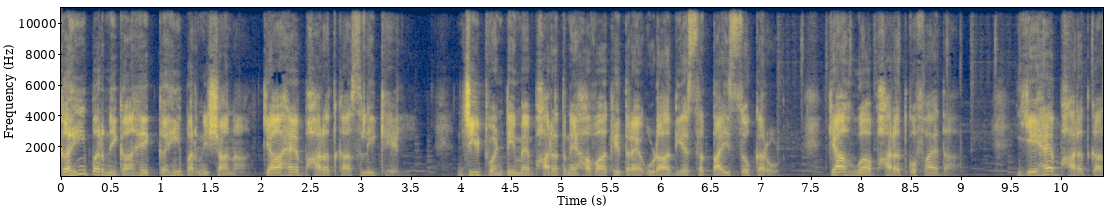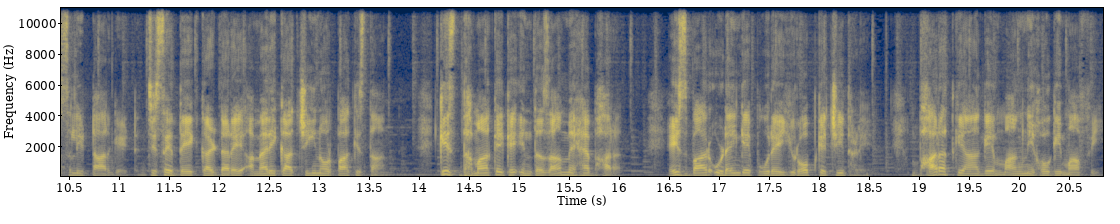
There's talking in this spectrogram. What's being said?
कहीं पर निगाहें, कहीं पर निशाना। क्या है भारत का असली खेल? जी ट्वेंटी में भारत ने हवा की तरह उड़ा दिए 2700 करोड़। क्या हुआ भारत को फ़ायदा? यह है भारत का असली टारगेट, जिसे देखकर डरे अमेरिका, चीन और पाकिस्तान। किस धमाके के इंतज़ाम में है भारत? इस बार उड़ेंगे पूरे यूरोप के चीथड़े। भारत के आगे मांगनी होगी माफ़ी।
